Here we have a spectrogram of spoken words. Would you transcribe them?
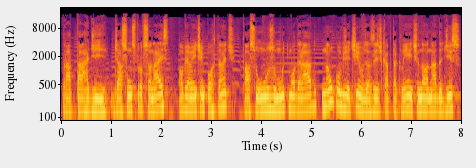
tratar de, de assuntos profissionais. Obviamente é importante, faço um uso muito moderado, não com objetivo, às vezes, de captar cliente, não, nada disso,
